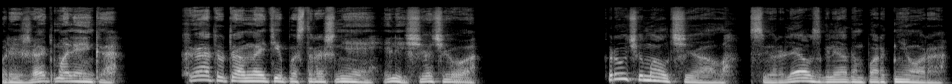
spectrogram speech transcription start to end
прижать маленько. Хату там найти пострашнее или еще чего». Круче молчал, сверля взглядом партнера.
